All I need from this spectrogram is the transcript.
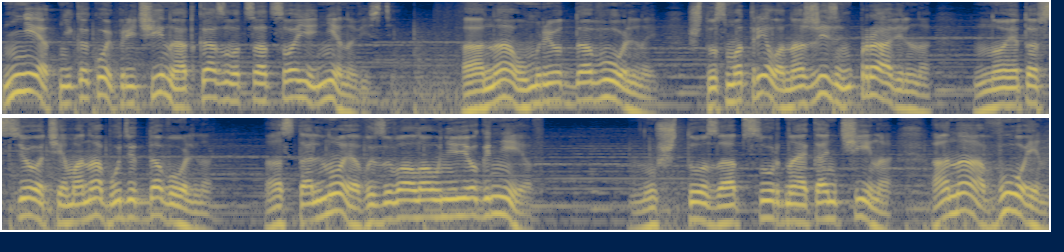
Нет никакой причины отказываться от своей ненависти. Она умрет довольной, что смотрела на жизнь правильно, но это все, чем она будет довольна. Остальное вызывало у нее гнев. Ну что за абсурдная кончина? Она воин,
